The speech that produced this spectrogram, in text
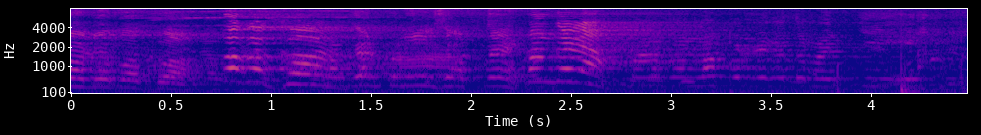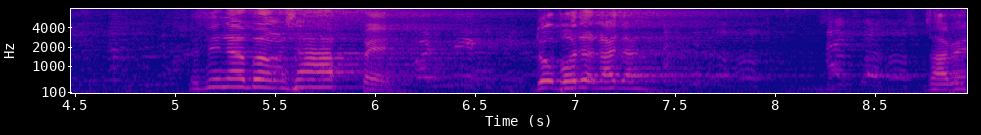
Aku tuh roda apa? Pagakon. Kan beli sampai. Manggana. Makan lapar dengan teman ci. Kasi na bang sape? Do bodo na dyan. Sabi.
